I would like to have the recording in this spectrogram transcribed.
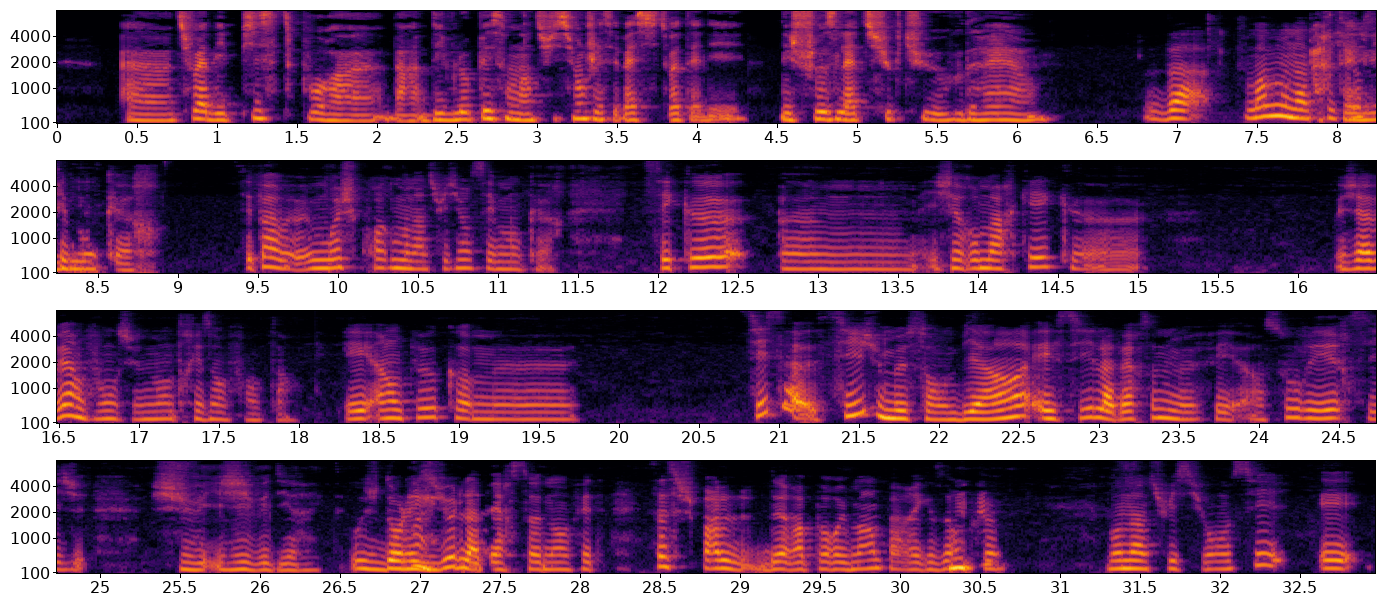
euh, tu vois, des pistes pour euh, bah, développer son intuition. Je ne sais pas si toi, tu as des, choses là-dessus que tu voudrais. Euh, bah, moi, mon intuition, c'est mon cœur. C'est pas, moi, je crois que mon intuition, c'est mon cœur. C'est que j'ai remarqué que j'avais un fonctionnement très enfantin. Et un peu comme si, ça, si je me sens bien et si la personne me fait un sourire, si j'y vais direct. Ou dans les yeux de la personne, en fait. Ça, si je parle des rapports humains, par exemple, mhm. mon intuition aussi. Et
